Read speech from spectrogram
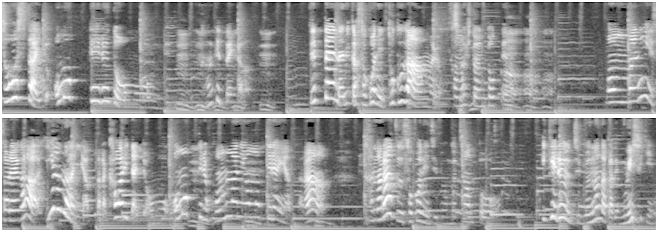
そうしたいと思ってると思うんで。うんうん。なんて言ったらいいんかな。うん。絶対何かそこに得があんのよ。その人にとっての。うんうんほんまにそれが嫌なんやったら変わりたいって思う。思ってる、ほんまに思ってるんやったら、必ずそこに自分がちゃんといける自分の中で無意識に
